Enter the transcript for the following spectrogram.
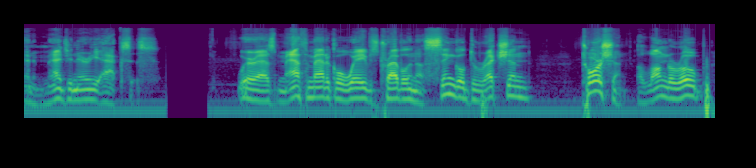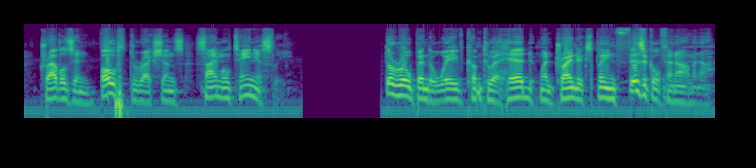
an imaginary axis. Whereas mathematical waves travel in a single direction, torsion along the rope travels in both directions simultaneously. The rope and the wave come to a head when trying to explain physical phenomena.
